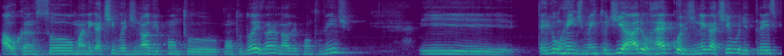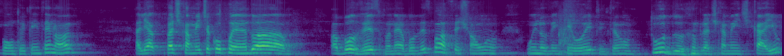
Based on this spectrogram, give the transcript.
alcançou uma negativa de 9,2, né? 9,20 e teve um rendimento diário recorde negativo de 3,89, ali praticamente acompanhando a, a Bovespa, né? A Bovespa fechou 1,98, então tudo praticamente caiu.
